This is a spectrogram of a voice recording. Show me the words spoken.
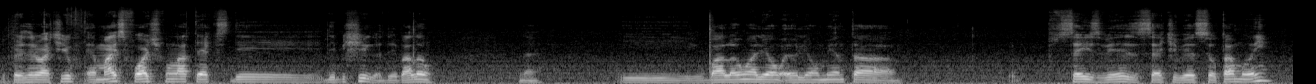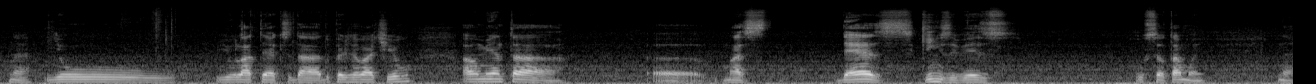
do preservativo é mais forte que um latex de, de bexiga, de balão, né? E o balão ali, ele aumenta seis vezes, sete vezes seu tamanho, né? E o, e o latex da, do preservativo aumenta uh, umas 10, 15 vezes o seu tamanho. Né?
